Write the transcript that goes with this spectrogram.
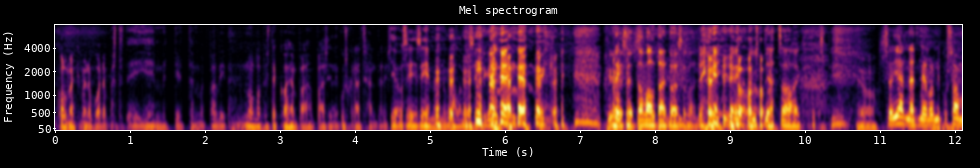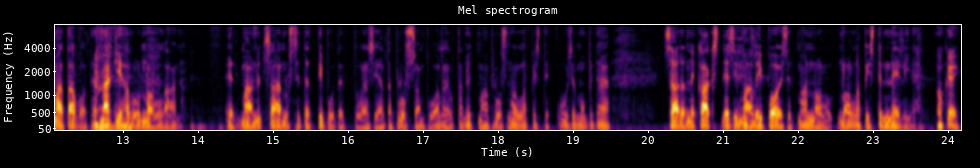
30 vuoden päästä, että ei hemmetti, että mä väliin 0,2 päähän pääsin niin kuin scratch händeristä. Joo, siihen, siihen mennyt valmis. kyllä se tavalla tai toisella, niin Joo. saa aikaiseksi. Joo. Se on jännä, että meillä on niinku sama tavoite. Mäkin haluan nollaan. Et mä oon nyt saanut sitä tiputettua sieltä plussan puolelta. Nyt mä oon plus 0,6 ja mun pitää saada ne kaksi desimaalia pois, että mä oon nol- 0,4. Okei,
